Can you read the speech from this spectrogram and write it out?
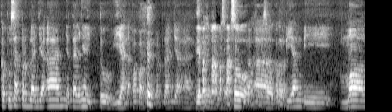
Ke pusat perbelanjaan nyetelnya itu. Iya, enggak apa-apa pusat perbelanjaan. dia masih ma- masih masuk, masih Uh, masuk. kemudian di mall,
